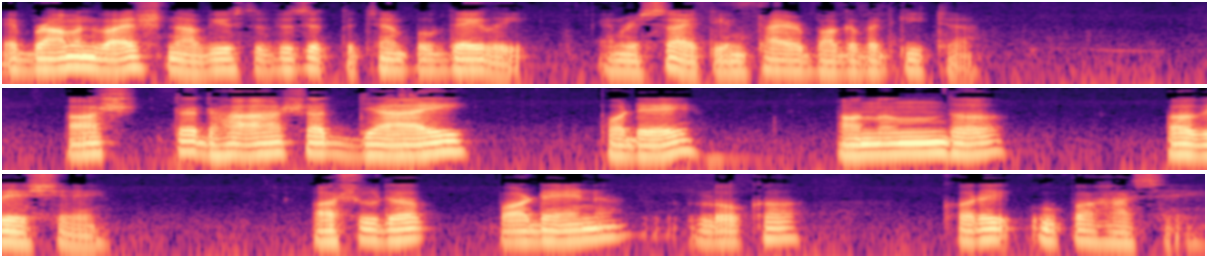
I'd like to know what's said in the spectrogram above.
a Brahmin Vaishnava used to visit the temple daily and recite the entire Bhagavad Gita अष्टाध्याय पदे आनंद अवेशे। अशुद पडेन लोक करे उपहासे।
